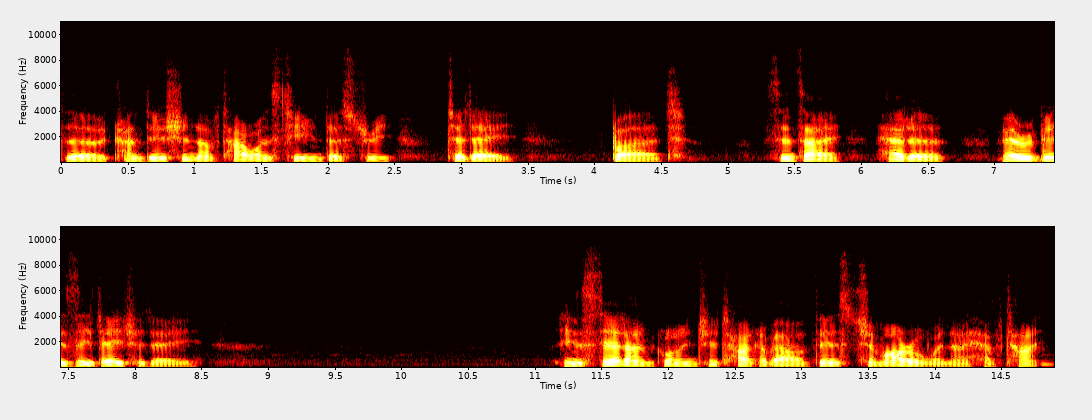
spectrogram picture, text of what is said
the condition of Taiwan's tea industry today. But since I had a very busy day today, instead I'm going to talk about this tomorrow when I have time.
